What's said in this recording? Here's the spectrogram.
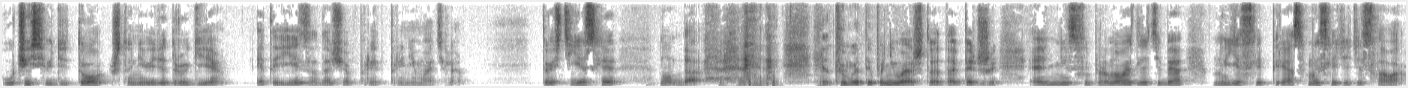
Учись видеть то, что не видят другие. Это и есть задача предпринимателя. То есть, если ну да, я думаю, ты понимаешь, что это, опять же, э, не супер новость для тебя, но если переосмыслить эти слова,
